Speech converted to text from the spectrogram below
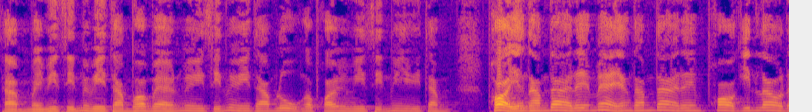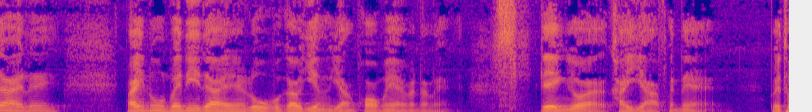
ถ้าไม่มีศีลไม่มีธรรมพ่อแม่ไม่มีศีลไม่มีธรรมลูกก็พลอยไม่มีศีลไม่มีธรรมพ่อยังทำได้เลย แม่ยังทำได้เลย พ่อกินเหล้าได้เลย ไปนู่นไปนี่ได้ ลูกมันก็เยี่ยงอย่างพ่อแม่มันนั่นแหละเร่งว่าใครหยาบกันแน่ไปโท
